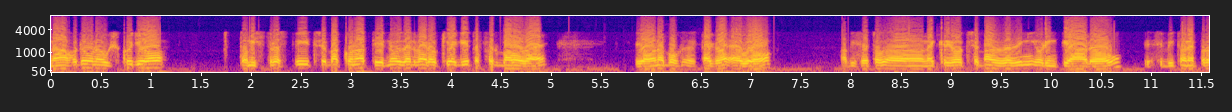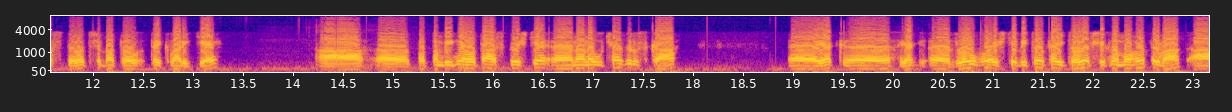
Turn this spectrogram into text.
náhodou neuškodilo to mistrovství třeba konat jednou za dva roky, jak je to fotbalové, jo, nebo takhle euro, aby se to uh, nekrylo třeba s zimní olympiádou, jestli by to neprospělo třeba to, té kvalitě. A uh, potom bych měl otázku ještě uh, na neúčast Ruska, jak, eh, jak eh, dlouho ještě by to tady tohle všechno mohlo trvat a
